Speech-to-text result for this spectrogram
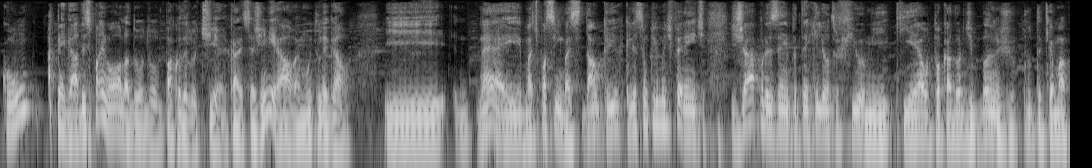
com a pegada espanhola do, do Paco de Lutia. Cara, isso é genial, é muito legal. E, né, e, mas tipo assim, mas dá um, cria, cria um clima diferente. Já, por exemplo, tem aquele outro filme que é o Tocador de Banjo, puta, que é uma.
